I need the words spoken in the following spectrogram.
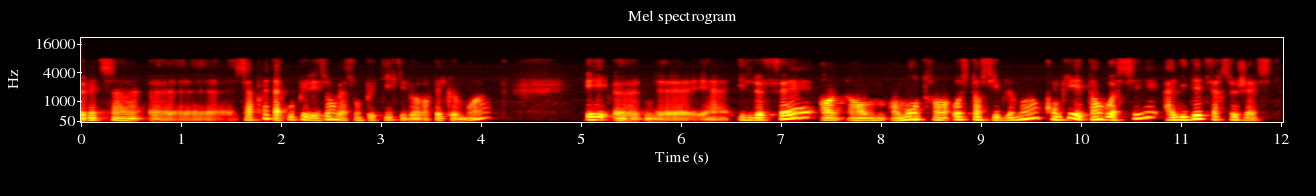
Le médecin euh, s'apprête à couper les ongles à son petit qui doit avoir quelques mois. Et euh, euh, il le fait en, montrant ostensiblement combien est angoissé à l'idée de faire ce geste,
